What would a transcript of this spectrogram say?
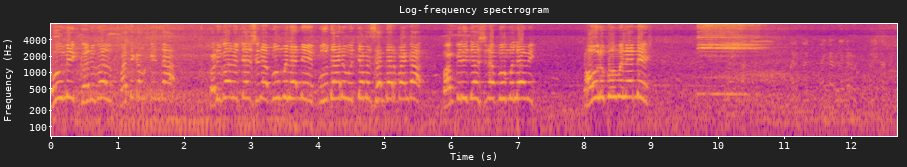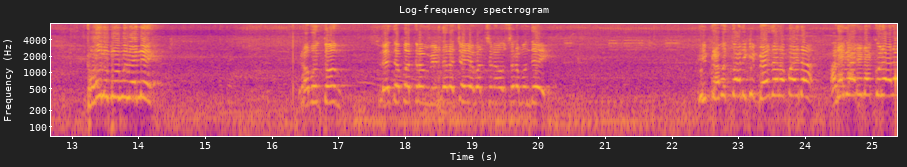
భూమి కొనుగోలు పథకం కింద కొనుగోలు చేసిన భూములన్నీ భూదాని ఉద్యమ సందర్భంగా పంపిణీ చేసిన భూములేవి. కౌలు భూములన్నీ. కౌలు భూములన్నీ. ప్రభుత్వం శ్వేతపత్రం విడుదల చేయవలసిన అవసరం ఉంది. ఈ ప్రభుత్వానికి పేదల పైన అణగారిన కులాల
